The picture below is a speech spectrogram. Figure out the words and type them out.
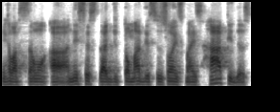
em relação à necessidade de tomar decisões mais rápidas,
